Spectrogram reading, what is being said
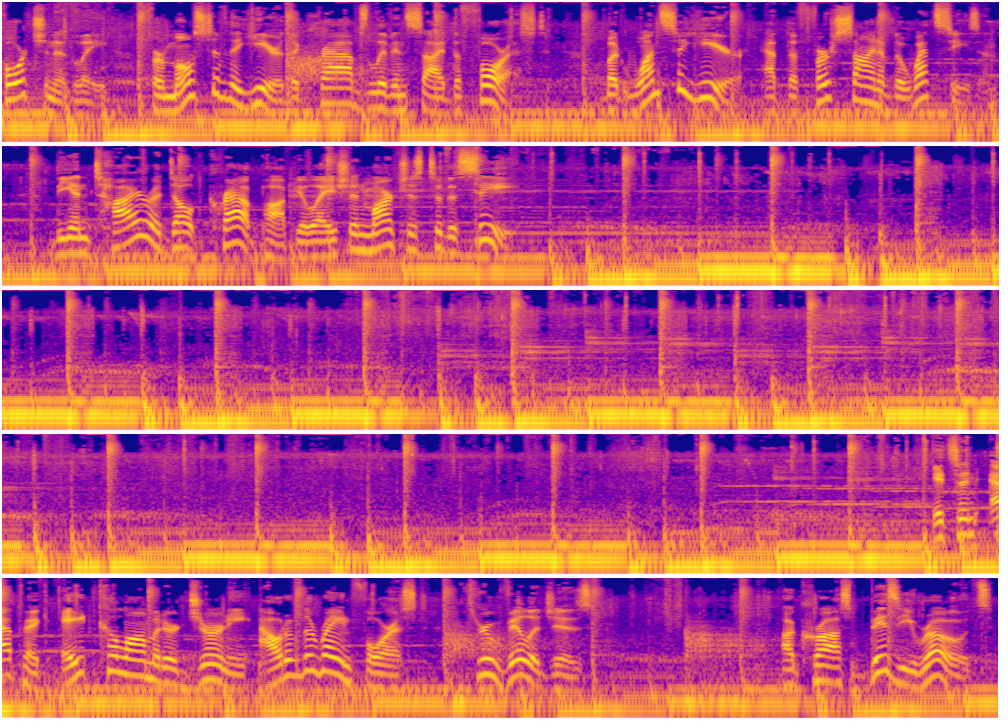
Fortunately, for most of the year, the crabs live inside the forest. But once a year, at the first sign of the wet season, the entire adult crab population marches to the sea. It's an epic eight kilometer journey out of the rainforest, through villages, across busy roads,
